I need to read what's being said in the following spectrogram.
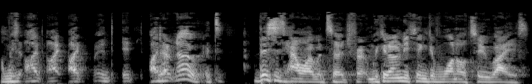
And we, I, I, I, it, it, I don't know. It's, this is how I would search for it. And we can only think of one or two ways.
